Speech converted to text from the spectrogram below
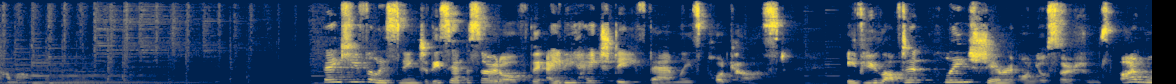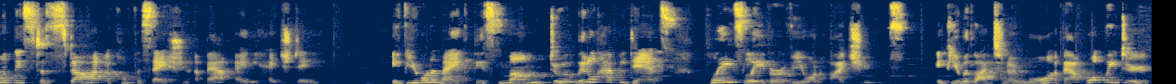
come up. Thank you for listening to this episode of the ADHD Families podcast. If you loved it, please share it on your socials. I want this to start a conversation about ADHD. If you want to make this mum do a little happy dance, please leave a review on iTunes. If you would like to know more about what we do,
